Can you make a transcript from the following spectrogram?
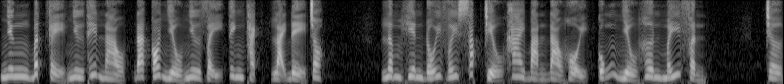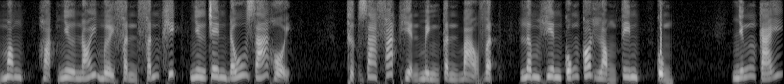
Nhưng bất kể như thế nào, đã có nhiều như vậy tinh thạch lại để cho. Lâm Hiên đối với sắp triệu khai bàn đào hội cũng nhiều hơn mấy phần. Chờ mong, hoặc như nói mười phần phấn khích như trên đấu giá hội. Thực ra phát hiện mình cần bảo vật, Lâm Hiên cũng có lòng tin cùng. Những cái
